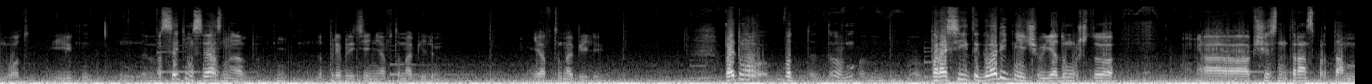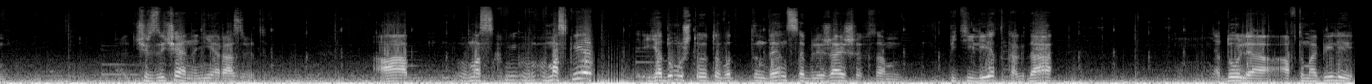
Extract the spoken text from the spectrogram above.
Вот. И с этим связано приобретение автомобилем и автомобилей. Поэтому вот по России-то говорить нечего. Я думаю, что э, общественный транспорт там чрезвычайно не развит. А в Москве, в Москве я думаю, что это вот тенденция ближайших там пяти лет, когда доля автомобилей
